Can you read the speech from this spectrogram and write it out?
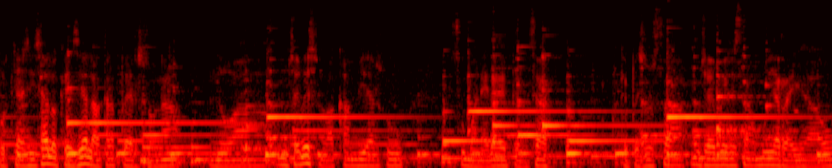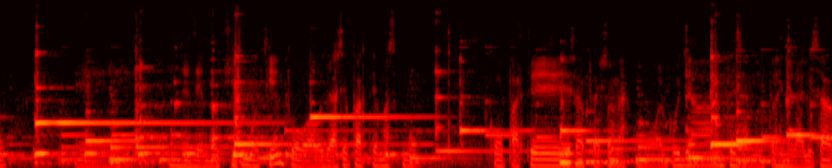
porque así sea lo que sea, la otra persona muchas veces no va a cambiar su, manera de pensar que pues eso está, muchas veces está muy arraigado eh, desde muchísimo tiempo o ya hace parte más como, como parte de esa persona, como algo ya un pensamiento generalizado.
